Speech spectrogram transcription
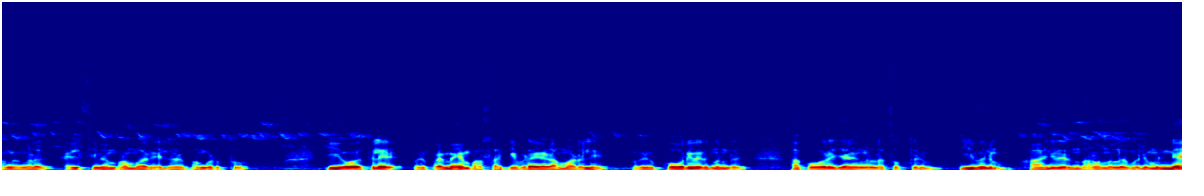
അംഗങ്ങൾ എൽ സി മെമ്പർമാർ എല്ലാവരും പങ്കെടുത്തു. ഈ യോഗത്തിൽ ഒരു പ്രമേയം പാസ്സാക്കി ഇവിടെ ഏഴാം വാർഡിൽ ഒരു കോറി വരുന്നുണ്ട്. ആ കോറി ജനങ്ങളുടെ സ്വത്തിനും ജീവനും ഹാനി വരുന്നതാണെന്നുള്ളതിന് മുന്നേ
